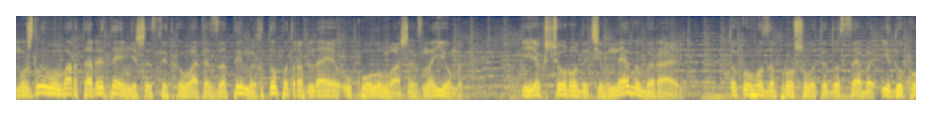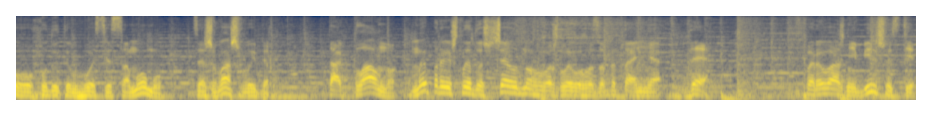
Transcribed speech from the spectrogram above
можливо, варто ретельніше слідкувати за тими, хто потрапляє у коло ваших знайомих. І якщо родичів не вибирають, то кого запрошувати до себе і до кого ходити в гості самому це ж ваш вибір. Так плавно ми перейшли до ще одного важливого запитання: де? В переважній більшості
